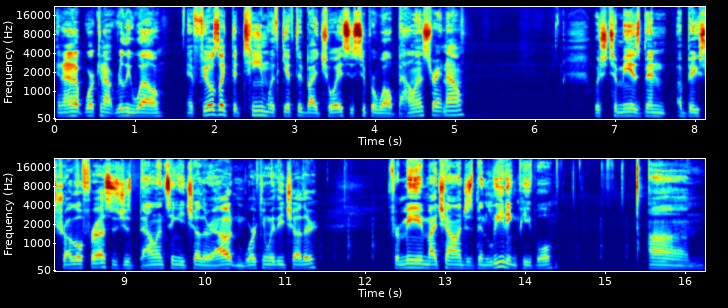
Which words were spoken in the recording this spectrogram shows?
it ended up working out really well. It feels like the team with Gifted by Choice is super well balanced right now, which to me has been a big struggle for us, is just balancing each other out and working with each other. For me, my challenge has been leading people. Um,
